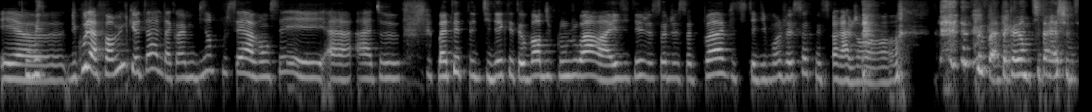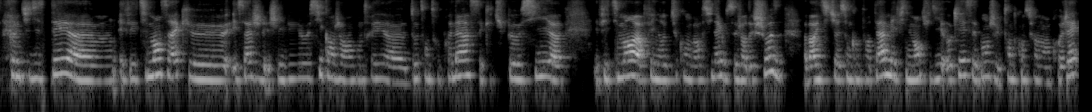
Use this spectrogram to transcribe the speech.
Et du coup, la formule que tu as, elle t'a quand même bien poussé à avancer et à, te. Bah, cette idée que tu étais au bord du plongeoir, à hésiter, je saute, je saute pas. Puis tu t'es dit, bon, je saute, mais c'est pas grave. Genre, hein. c'est ça, tu as quand même un petit parachute. Comme tu disais, euh, effectivement, c'est vrai que, et ça, je, l'ai vu aussi quand j'ai rencontré euh, d'autres entrepreneurs, c'est que tu peux aussi, euh, effectivement, avoir fait une rupture conventionnelle ou ce genre de choses, avoir une situation confortable, mais finalement, tu dis, OK, c'est bon, j'ai eu le temps de construire mon projet.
